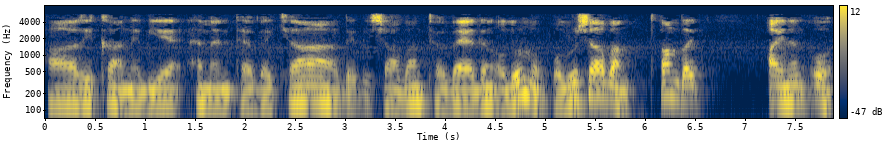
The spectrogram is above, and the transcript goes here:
harika Nebiye hemen tevbekar dedi. Şaban tövbe eden olur mu? Olur Şaban. Tam da aynen o.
